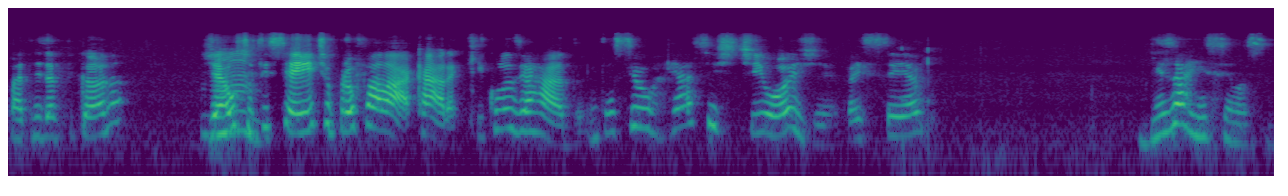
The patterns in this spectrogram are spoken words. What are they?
matriz africana. Já hum. é o uhum. suficiente para eu falar, cara, que close errado. Então, se eu reassistir hoje, vai ser bizarríssimo, assim.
